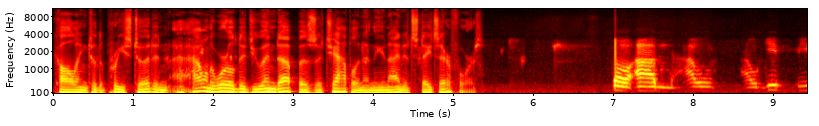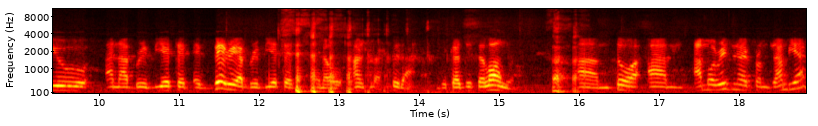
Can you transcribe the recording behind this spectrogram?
calling to the priesthood, and how in the world did you end up as a chaplain in the United States Air Force? So um, I will I will give you an abbreviated, a very abbreviated, you know, answer to that because it's a long one. Um, so um, I'm originally from Zambia,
